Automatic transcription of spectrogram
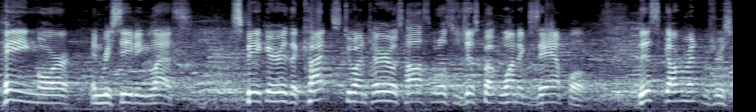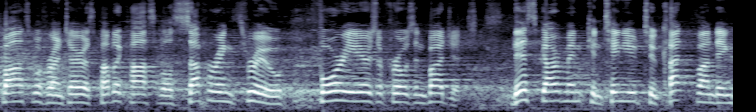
paying more, and receiving less. Speaker, the cuts to Ontario's hospitals is just but one example. This government was responsible for Ontario's public hospitals suffering through four years of frozen budgets. This government continued to cut funding,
